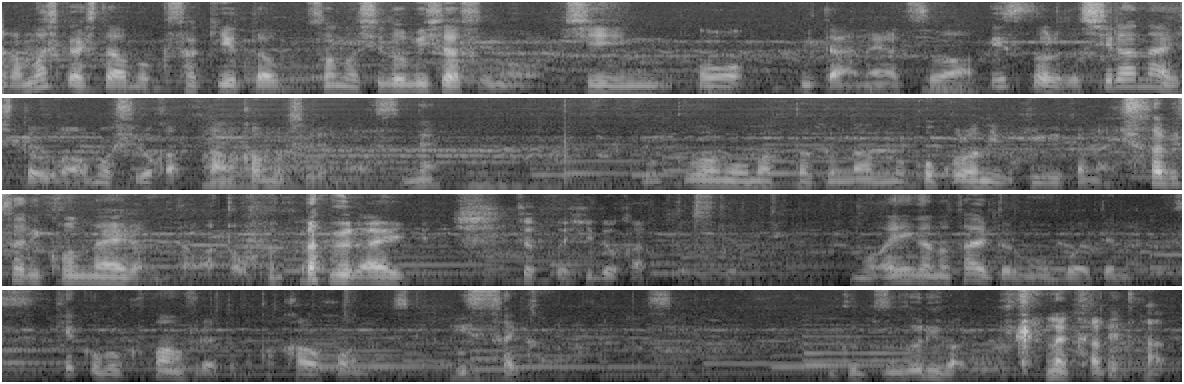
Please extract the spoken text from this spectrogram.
だからもしかしたら僕さっき言ったそのシド・ビシャスのシーンをみたいなやつはピストルズ知らない人が面白かったんかもしれないですね。僕はもう全く何の心にも響かない。久々にこんな映画見たわと思ったぐらいちょっとひどかったですけど。もう映画のタイトルも覚えてないです。結構僕パンフレットとか買う方なんですけど一切買わなかったですね。グッズ売り場も行かなかった。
